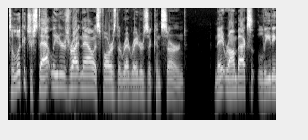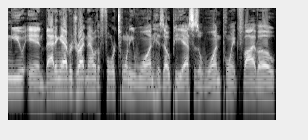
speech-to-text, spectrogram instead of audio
to look at your stat leaders right now, as far as the Red Raiders are concerned, Nate Rombach's leading you in batting average right now with a 421. His OPS is a 1.50.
